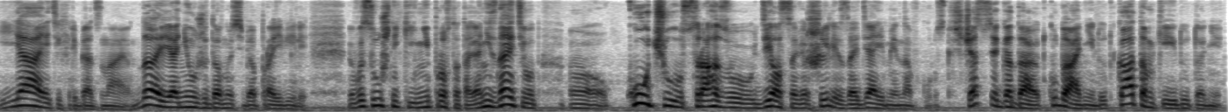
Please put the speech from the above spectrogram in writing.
Я этих ребят знаю. Да, и они уже давно себя проявили. ВСУшники не просто так. Они, знаете, вот э, кучу сразу дел совершили, зайдя именно в Курск. Сейчас все гадают, куда они идут. К атомке идут они.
